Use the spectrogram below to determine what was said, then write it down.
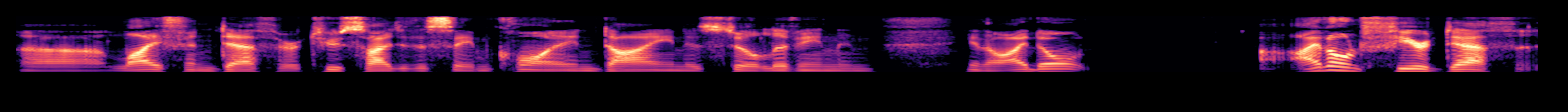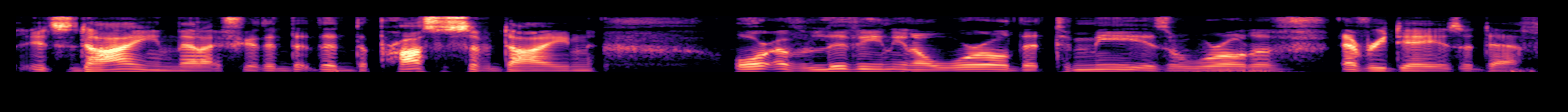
Uh, life and death are two sides of the same coin. Dying is still living, and you know I don't. I don't fear death. It's dying that I fear. The, the the process of dying, or of living in a world that to me is a world of every day is a death.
